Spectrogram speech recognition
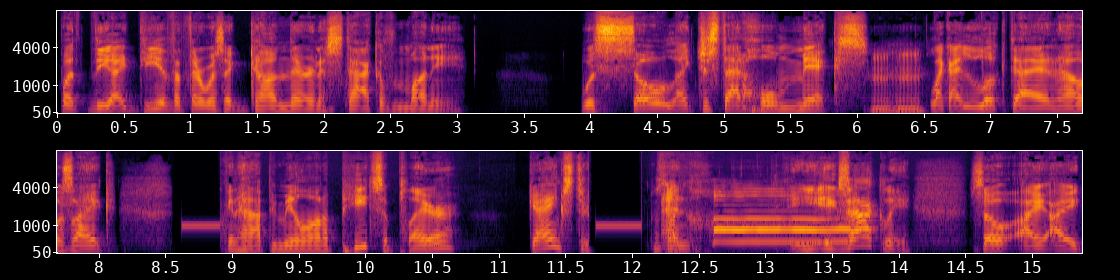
But the idea that there was a gun there and a stack of money was so like just that whole mix. hmm Like I looked at it and I was like, fucking happy meal on a pizza player, gangster. I was And- like, oh. Exactly. So I, I,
